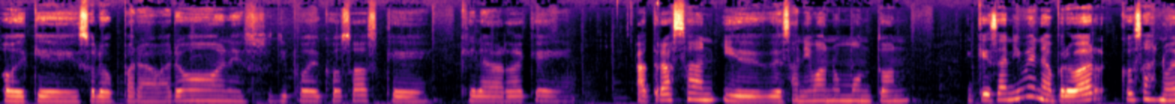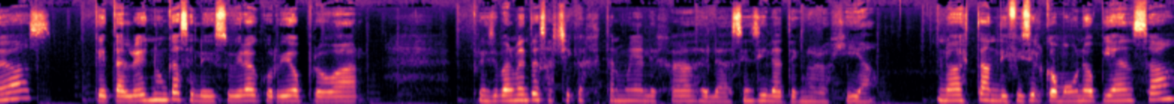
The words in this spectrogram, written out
o de que solo para varones, ese tipo de cosas que, que la verdad que atrasan y desaniman un montón que se animen a probar cosas nuevas que tal vez nunca se les hubiera ocurrido probar, principalmente a esas chicas que están muy alejadas de la ciencia y la tecnología. No es tan difícil como uno piensa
